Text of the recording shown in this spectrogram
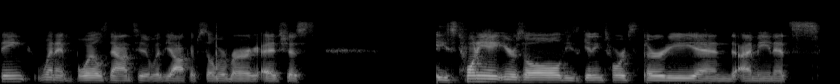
think when it boils down to with Jakob Silfverberg, it's just he's 28 years old. He's getting towards 30, and I mean, it's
